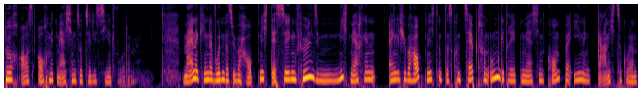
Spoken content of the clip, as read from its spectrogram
durchaus auch mit Märchen sozialisiert wurde. Meine Kinder wurden das überhaupt nicht, deswegen fühlen sie Nichtmärchen eigentlich überhaupt nicht und das Konzept von umgedrehten Märchen kommt bei ihnen gar nicht so gut an.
